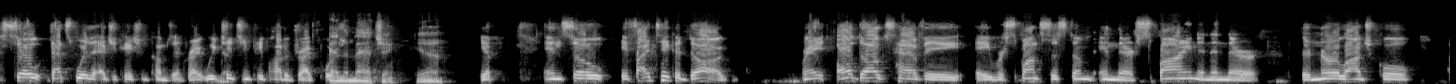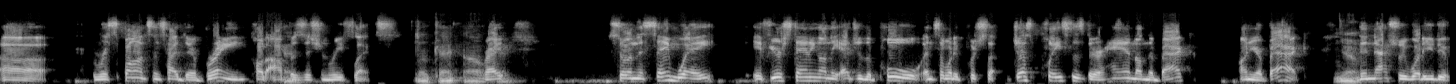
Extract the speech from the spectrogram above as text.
So that's where the education comes in, right? We're yep. teaching people how to drive Porsche and the matching. Yeah. Yep. And so if I take a dog right? All dogs have a, a response system in their spine and in their their neurological uh, response inside their brain called okay. opposition reflex. Okay. Oh, okay. Right. So in the same way, if you're standing on the edge of the pool and somebody pushes just places their hand on the back on your back, yeah. then naturally, what do you do?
